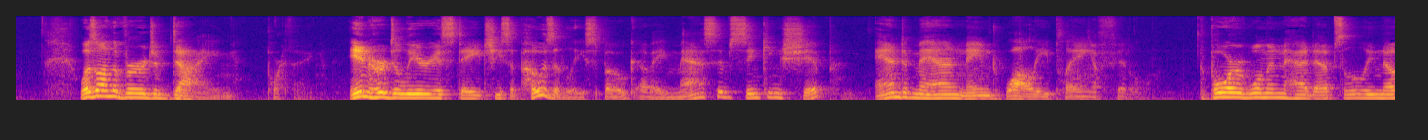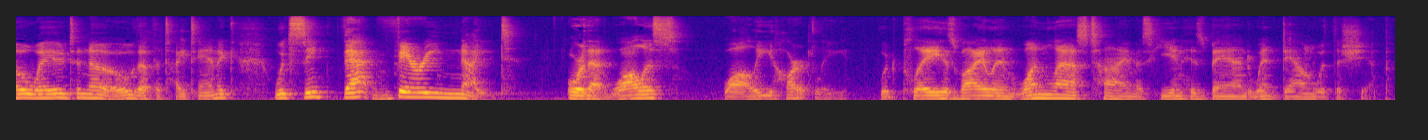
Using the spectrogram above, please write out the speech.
was on the verge of dying. Poor thing. In her delirious state, she supposedly spoke of a massive sinking ship and a man named Wally playing a fiddle. The poor woman had absolutely no way to know that the Titanic would sink that very night, or that Wallace, Wally Hartley, would play his violin one last time as he and his band went down with the ship.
